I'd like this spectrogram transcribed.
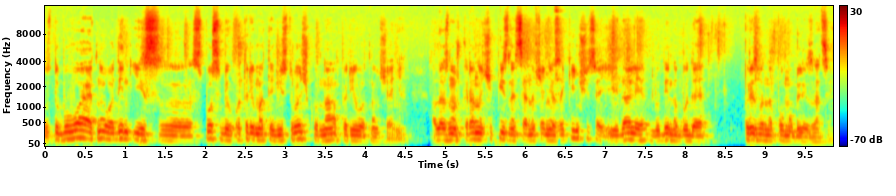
здобувають. Ну, один із е, способів отримати відстрочку на період навчання. Але знову ж рано чи пізно це навчання закінчиться, і далі людина буде призвана по мобілізації.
